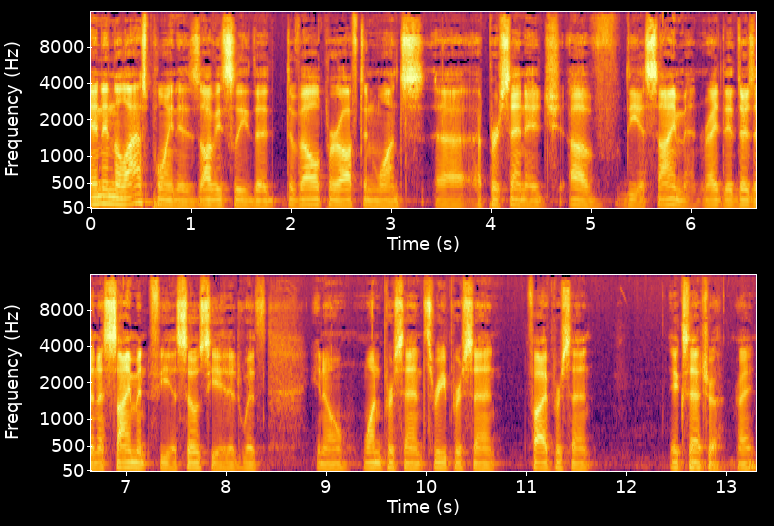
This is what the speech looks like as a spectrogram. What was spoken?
and then the last point is obviously the developer often wants uh, a percentage of the assignment, right? There's an assignment fee associated with, you know, one percent, three percent, five percent, etc. Right?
